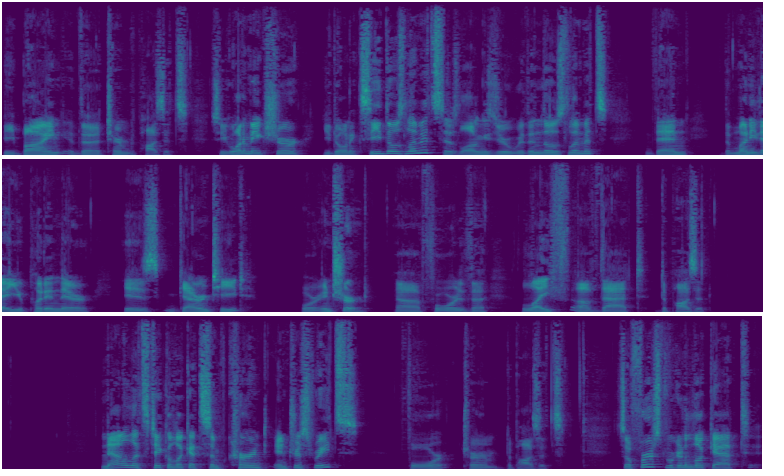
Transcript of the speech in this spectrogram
be buying the term deposits. So you want to make sure you don't exceed those limits. As long as you're within those limits, then the money that you put in there is guaranteed or insured uh, for the life of that deposit. Now let's take a look at some current interest rates for term deposits. So first we're going to look at a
